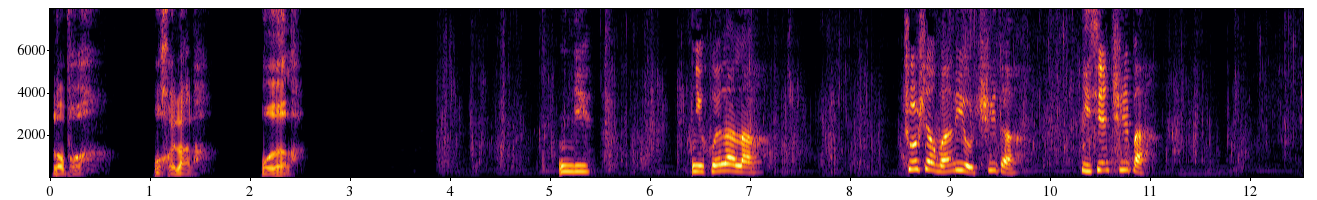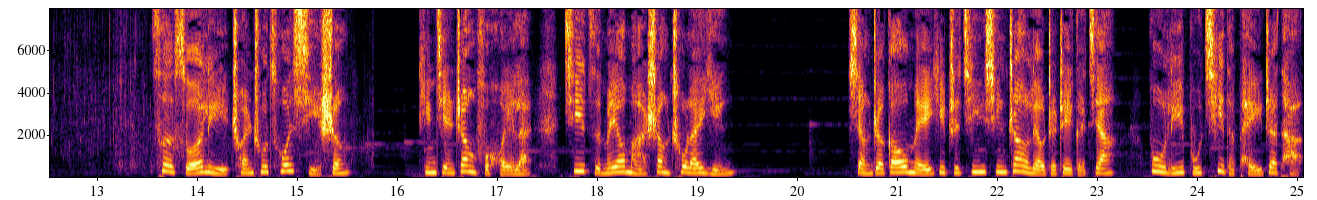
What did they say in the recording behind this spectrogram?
老婆，我回来了，我饿了。你，你回来了。桌上碗里有吃的，你先吃吧。厕所里传出搓洗声，听见丈夫回来，妻子没有马上出来迎。想着高美一直精心照料着这个家，不离不弃的陪着她，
